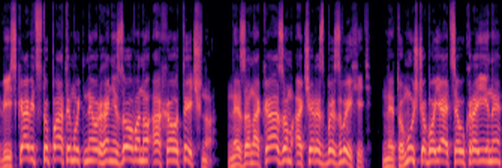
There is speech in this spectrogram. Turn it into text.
Війська відступатимуть не організовано, а хаотично, не за наказом, а через безвихідь. Не тому, що бояться України,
